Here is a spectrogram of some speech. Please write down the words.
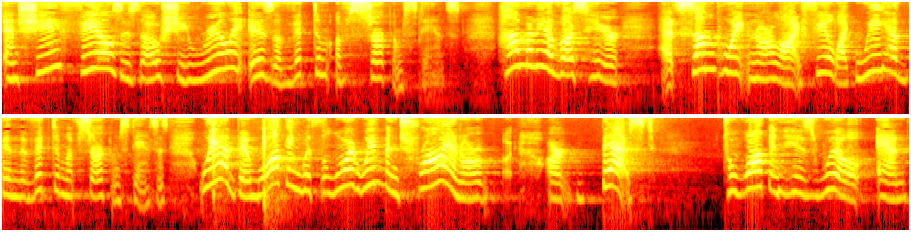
and she feels as though she really is a victim of circumstance. How many of us here at some point in our life feel like we have been the victim of circumstances? We have been walking with the Lord, we've been trying our, our best to walk in His will, and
